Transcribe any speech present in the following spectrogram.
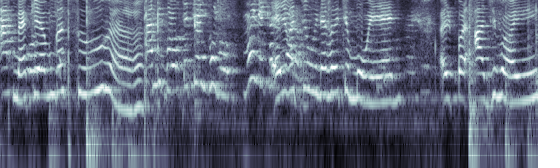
আমি নাকি বল- আমগো সুহা। আমি বলতে চাই হলো এই হচ্ছে উইনার হয়েছে মোয়েন এরপর আজমাইন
